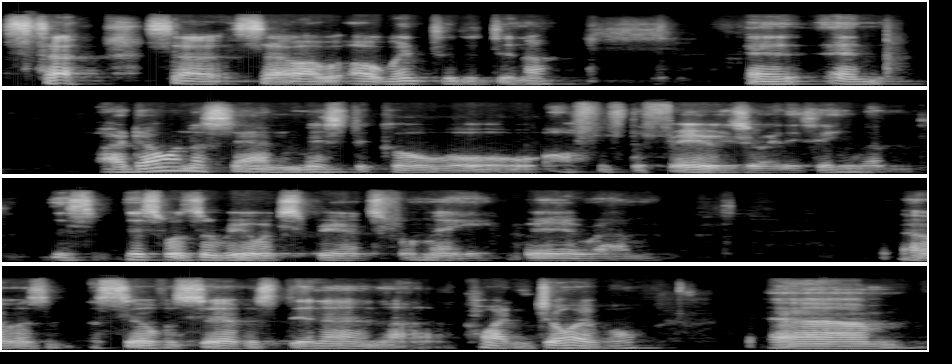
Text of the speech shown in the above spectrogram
so, so, so I, I, went to the dinner, and, and I don't want to sound mystical or off of the fairies or anything, but this this was a real experience for me where um, it was a silver service dinner and uh, quite enjoyable. Um,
